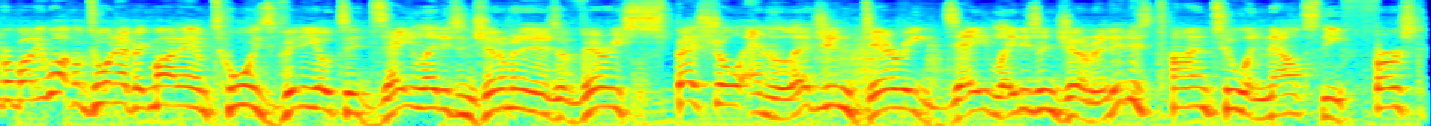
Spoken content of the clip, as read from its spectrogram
good everybody? Welcome to an Epic My Damn Toys video. Today, ladies and gentlemen, it is a very special and legendary day, ladies and gentlemen. It is time to announce the first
